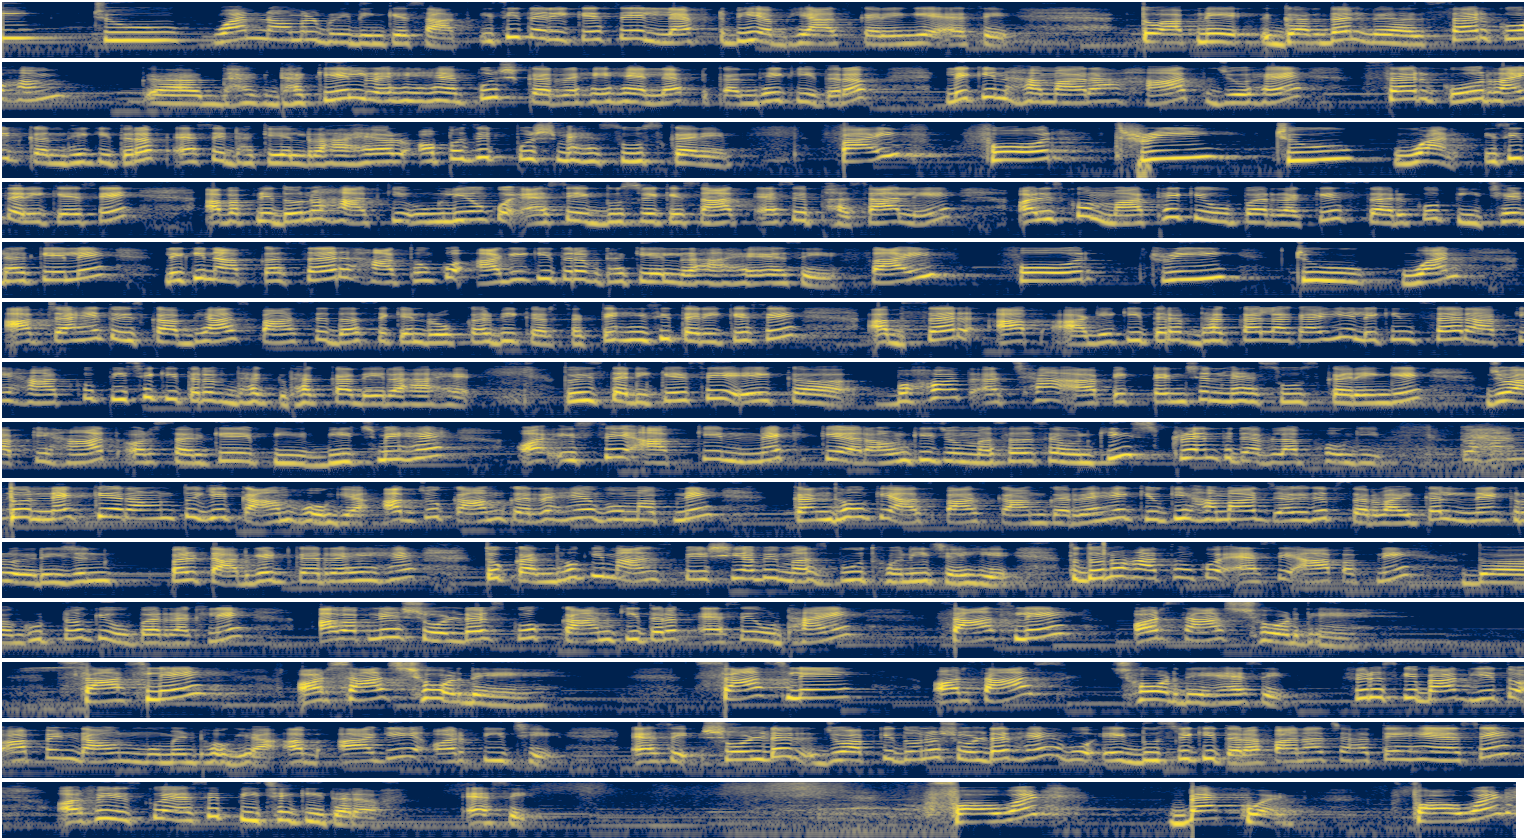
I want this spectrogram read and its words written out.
two one normal breathing के साथ। इसी तरीके से लेफ़्ट भी अभ्यास करेंगे ऐसे। तो अपने गर्दन सर को हम ढकेल रहे हैं, पुश कर रहे हैं लेफ़्ट कंधे की तरफ़, लेकिन हमारा हाथ जो है, सर को राइट कंधे की तरफ़ ऐसे ढकेल रहा है और ऑपोजिट पुश महसूस करें। Five four three two one इसी तरीके से अब अपने दोनों हाथ की उंगलियों को ऐसे एक दूसरे के साथ ऐसे फंसा लें और इसको माथे के ऊपर रख के सर को पीछे ढकेलें, लेकिन आपका सर हाथों को आगे की तरफ़ ढकेल रहा है ऐसे। Five four three two one. आप चाहें तो इसका अभ्यास पाँच से दस सेकेंड रोक कर भी कर सकते हैं। इसी तरीके से अब सर, आप आगे की तरफ़ धक्का लगाइए, लेकिन सर आपके हाथ को पीछे की तरफ़ धक, धक्का दे रहा है। तो इस तरीके से एक बहुत अच्छा आप एक टेंशन महसूस करेंगे, जो आपके हाथ और सर के बीच में है, और इससे आपके नेक के अराउंड की जो मसल्स है, उनकी स्ट्रेंथ डेवलप होगी। तो हम तो नेक के अराउंड तो ये काम हो गया। अब जो काम कर रहे हैं, वो हम अपने कंधों के आसपास काम कर रहे हैं, क्योंकि हम आज जब सर्वाइकल नेक रीजन पर टारगेट कर रहे हैं तो कंधों की मांसपेशियाँ भी मज़बूत होनी चाहिए। तो दोनों हाथों को ऐसे आप अपने घुटनों के ऊपर रख लें। अब अपने शोल्डर्स को कान की तरफ़ ऐसे उठाएँ। सांस लें और सांस छोड़ दें। सांस लें और सांस छोड़ दें। सांस लें और सांस छोड़ दें ऐसे। फिर उसके बाद ये तो अप एंड डाउन मूवमेंट हो गया। अब आगे और पीछे, ऐसे शोल्डर जो आपके दोनों शोल्डर हैं, वो एक दूसरे की तरफ़ आना चाहते हैं ऐसे, और फिर इसको ऐसे पीछे की तरफ़, ऐसे। फॉरवर्ड बैकवर्ड फॉरवर्ड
